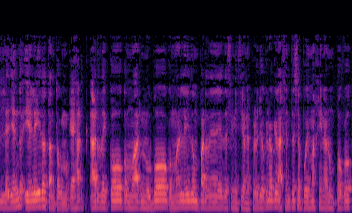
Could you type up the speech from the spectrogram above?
leyendo y he leído tanto como que es Art, Deco como Art Nouveau, como he leído un par de definiciones, pero yo creo que la gente se puede imaginar un poco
